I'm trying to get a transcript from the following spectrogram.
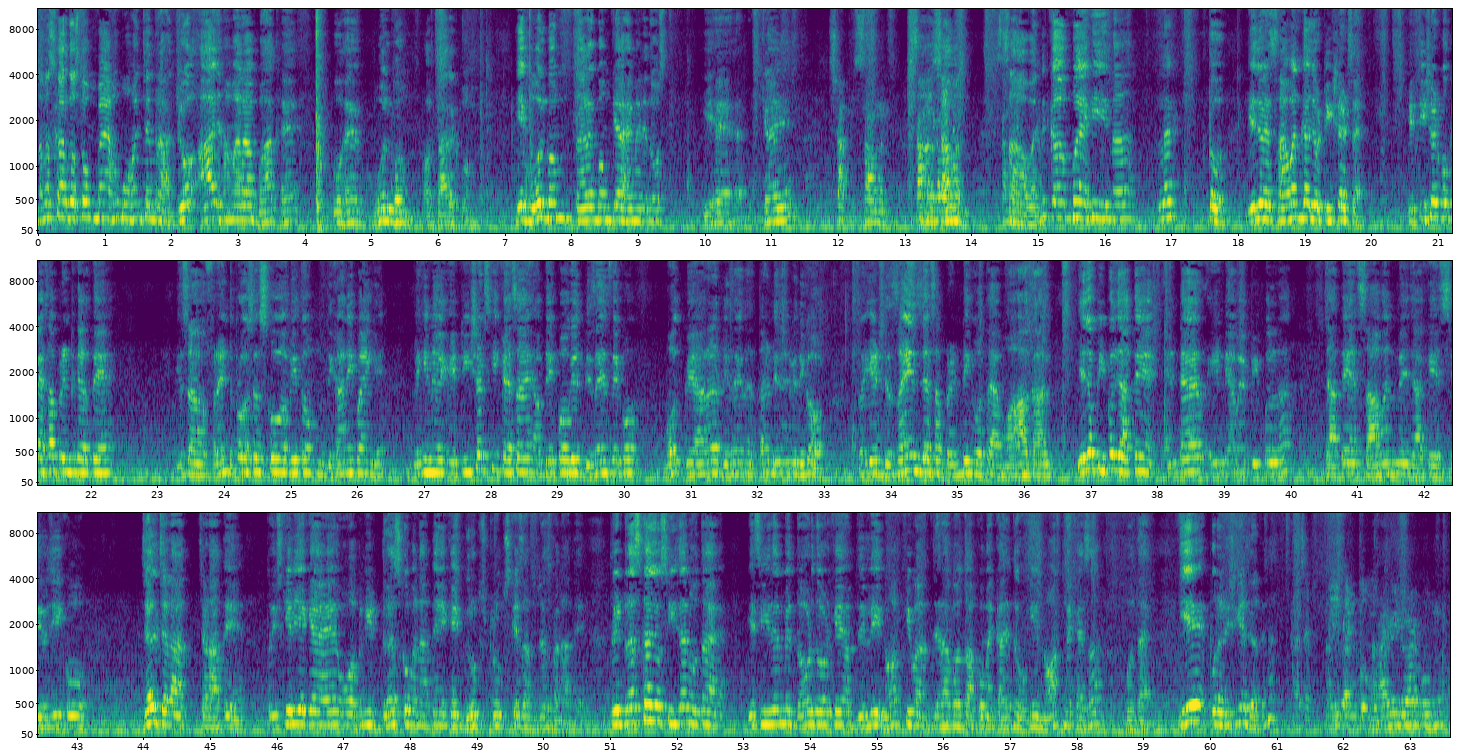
नमस्कार दोस्तों मैं हूँ मोहन चंद्रा। जो आज हमारा बात है वो है बोल बम और तारक बम। ये बोल बम तारक बम क्या है मेरे दोस्त? ये है क्या है सावन। हाँ, सावन सावन। का महीना लग तो ये जो है सावन का जो टी शर्ट है ये टी शर्ट को कैसा प्रिंट करते हैं? इस फ्रंट प्रोसेस को अभी तो हम दिखा नहीं पाएँगे। लेकिन ये टी शर्ट्स की कैसा है, आप देख पाओगे डिज़ाइन देखो, बहुत प्यारा डिज़ाइन है थर्ड डिज़ाइन भी दिखाओ। तो ये डिज़ाइन जैसा प्रिंटिंग होता है, महाकाल। ये जो पीपल जाते हैं एंटायर इंडिया में पीपल ना जाते हैं, सावन में जाके शिव जी को जल चला चढ़ाते हैं। तो इसके लिए क्या है, वो अपनी ड्रेस को बनाते हैं कि ग्रुप्स ट्रुप्स के साथ ड्रेस बनाते हैं। तो ये ड्रेस का जो सीज़न होता है ये सीज़न में दौड़ दौड़ के अब दिल्ली नॉर्थ की बात जरा बहुत आपको मैं कह देता हूँ कि नॉर्थ में कैसा होता है। ये पूरा ऋषिकेश जाते हैं ना? हाँ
